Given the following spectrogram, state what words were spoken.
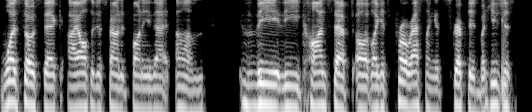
was so sick. I also just found it funny that um the the concept of like it's pro wrestling, it's scripted, but he's just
